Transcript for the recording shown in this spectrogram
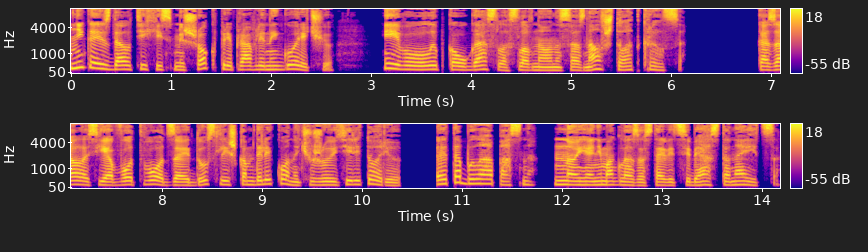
Ника издал тихий смешок, приправленный горечью, и его улыбка угасла, словно он осознал, что открылся. Казалось, я вот-вот зайду слишком далеко на чужую территорию. Это было опасно, но я не могла заставить себя остановиться.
